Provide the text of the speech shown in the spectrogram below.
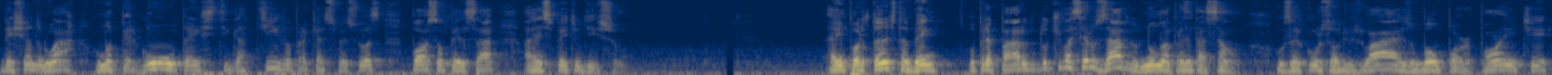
deixando no ar uma pergunta instigativa para que as pessoas possam pensar a respeito disso. É importante também o preparo do que vai ser usado numa apresentação. Os recursos audiovisuais, um bom PowerPoint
